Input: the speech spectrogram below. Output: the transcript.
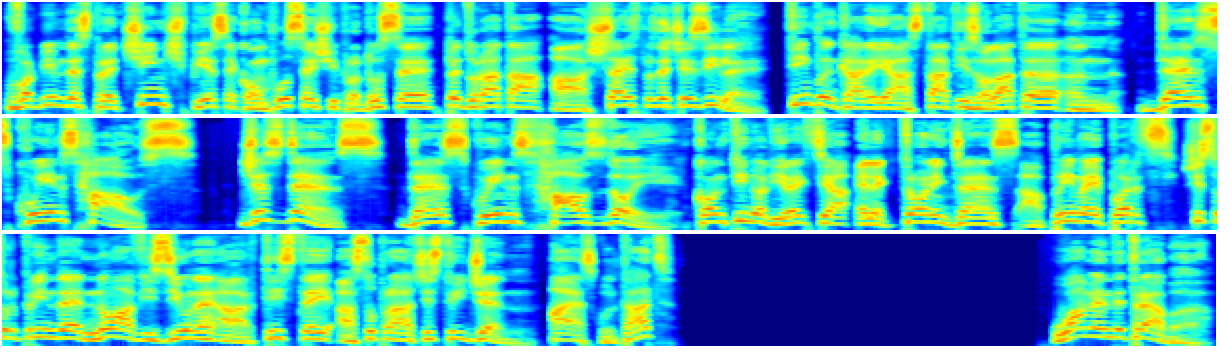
Vorbim despre 5 piese compuse și produse pe durata a 16 zile, timp în care ea a stat izolată în Dance Queen's House, Just Dance, Dance Queen's House 2, continuă direcția Electronic Dance a primei părți și surprinde noua viziune a artistei asupra acestui gen. Ai ascultat? Oameni de treabă,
